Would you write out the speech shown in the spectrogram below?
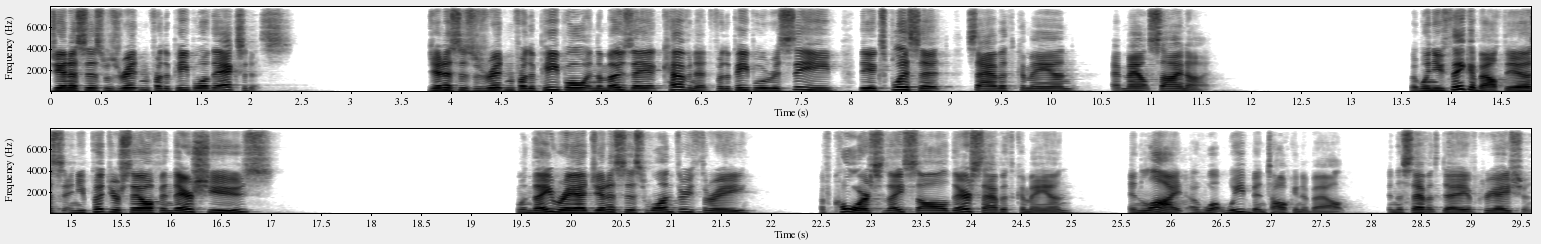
Genesis was written for the people of the Exodus. Genesis was written for the people in the Mosaic covenant, for the people who received the explicit Sabbath command at Mount Sinai. But when you think about this and you put yourself in their shoes, when they read Genesis 1 through 3, of course, they saw their Sabbath command in light of what we've been talking about in the seventh day of creation.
